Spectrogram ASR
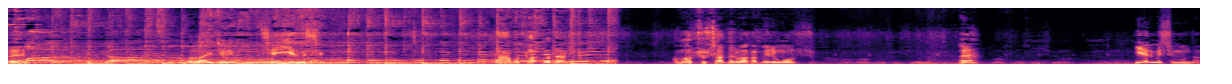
He? Vallahi Ece, şey yer misin? Aha bu tatlıdan. Ama susadır bak haberin olsun. He? Yer misin bundan?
